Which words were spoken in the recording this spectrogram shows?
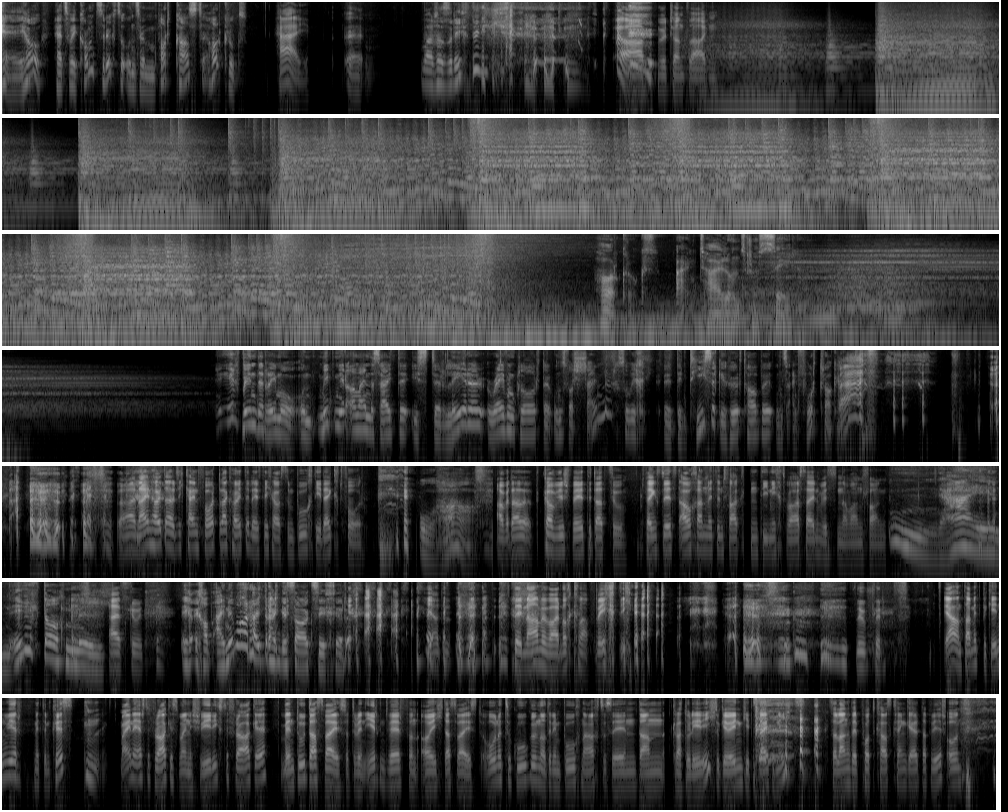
Hey ho, herzlich willkommen zurück zu unserem Podcast Horcrux. Hi. Äh, war das richtig? Ja, würde schon sagen. Teil unserer Seele. Ich bin der Remo und mit mir an meiner Seite ist der Lehrer Ravenclaw, der uns wahrscheinlich, so wie ich äh, den Teaser gehört habe, uns einen Vortrag hält. Was? Ah, nein, heute halte ich keinen Vortrag, heute lese ich aus dem Buch direkt vor. Oha. Aber da kommen wir später dazu. Fängst du jetzt auch an mit den Fakten, die nicht wahr sein müssen am Anfang? Nein, ich doch nicht. Alles gut. Ich, ich habe eine Wahrheit reingesagt, sicher. Ja, das, der Name war noch knapp richtig. Gut. Super. Ja, und damit beginnen wir mit dem Quiz. Meine erste Frage ist meine schwierigste Frage. Wenn du das weißt oder wenn irgendwer von euch das weiß, ohne zu googeln oder im Buch nachzusehen, dann gratuliere ich. Zu gewinnen gibt es leider nichts, solange der Podcast kein Geld abwirft. Und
